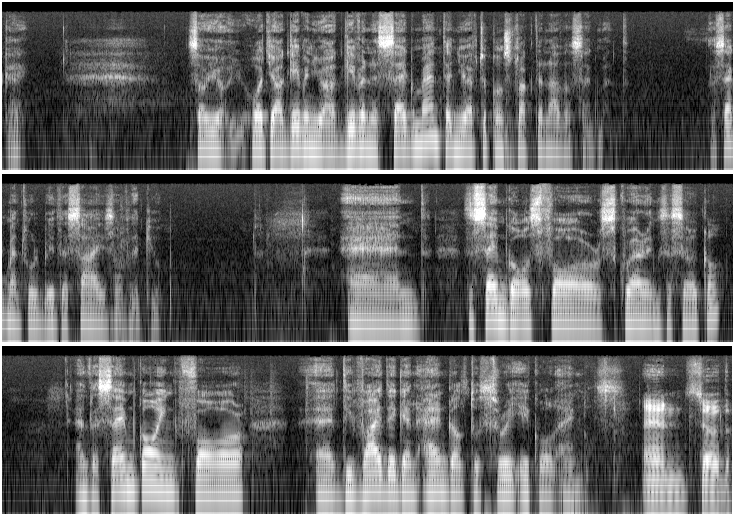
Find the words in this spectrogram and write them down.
okay? So you, what you are given you are given a segment and you have to construct another segment. The segment will be the size of the cube. And The same goes for squaring the circle, and the same going for uh, dividing an angle to three equal angles. And so the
